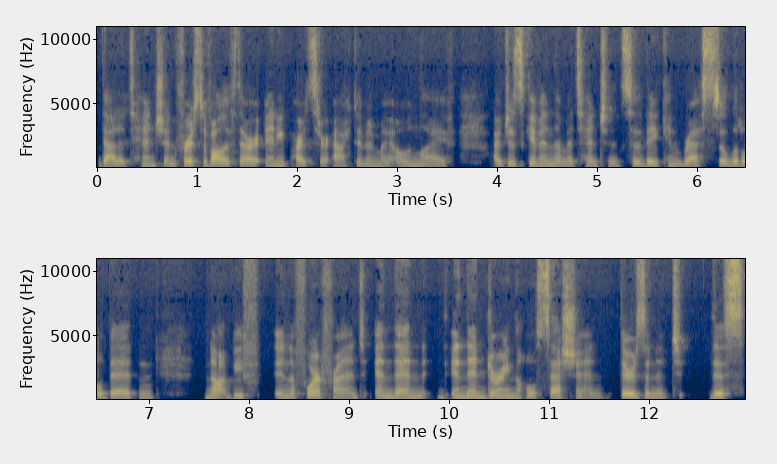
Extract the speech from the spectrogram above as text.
that attention, first of all, if there are any parts that are active in my own life, I've just given them attention so they can rest a little bit and not be in the forefront. And then, and then during the whole session, there's an this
